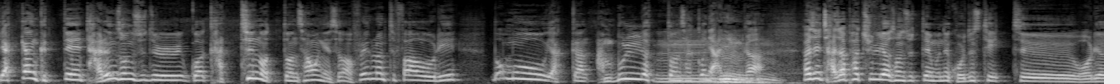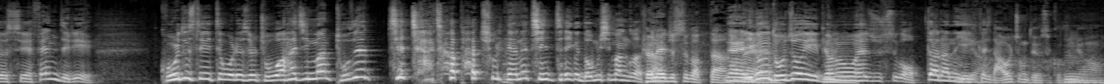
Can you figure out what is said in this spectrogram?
약간 그때 다른 선수들과 같은 어떤 상황에서 flagrant foul이 너무 약간 안 불렸던 사건이 아닌가. 사실 자자 파출리아 선수 때문에 골든 스테이트 워리어스의 팬들이 골든 스테이트 워리어스를 좋아하지만 도대체 자자 파출리아는 진짜 이거 너무 심한 것 같다. 변해줄 수가 없다. 네, 이거는 도저히 변호해 줄 수가 없다라는 얘기까지 나올 정도였었거든요.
